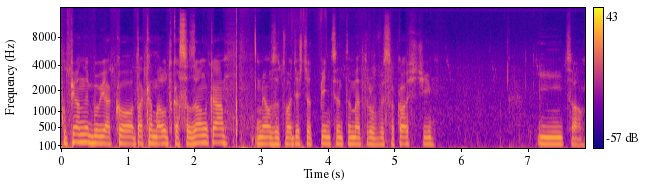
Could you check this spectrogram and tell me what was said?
Kupiony był jako taka malutka sadzonka. Miał ze 25 cm wysokości. I co?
